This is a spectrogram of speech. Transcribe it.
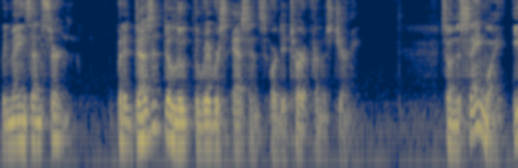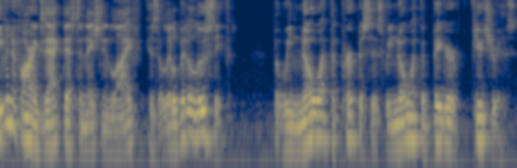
remains uncertain, but it doesn't dilute the river's essence or deter it from its journey. So, in the same way, even if our exact destination in life is a little bit elusive, but we know what the purpose is, we know what the bigger future is.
